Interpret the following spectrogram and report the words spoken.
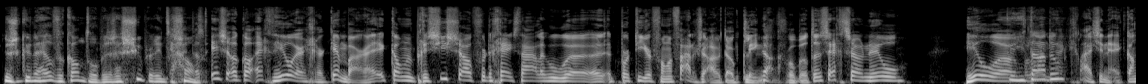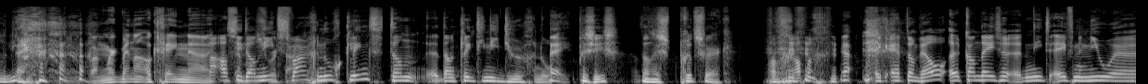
Dus ze kunnen heel veel kanten op. Dat is super interessant. Ja, dat is ook al echt heel erg herkenbaar. Hè? Ik kan me precies zo voor de geest halen hoe uh, het portier van mijn vaders auto klinkt, Ja. bijvoorbeeld. Dat is echt zo'n heel heel. eh, Kun je het nadoen? Glaasje. Nee, ik kan het niet. ik bang. Maar ik ben dan ook geen. eh, Maar als hij dan niet zwaar genoeg klinkt, dan, eh, dan klinkt hij niet duur genoeg. Nee, precies. Dan is het prutswerk. Wat grappig. Ja. Ik heb dan wel, eh, kan deze eh, niet even een nieuw eh,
